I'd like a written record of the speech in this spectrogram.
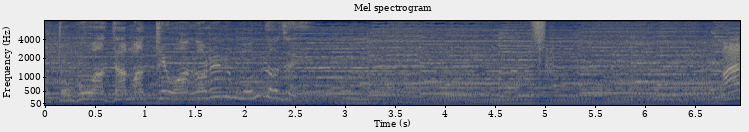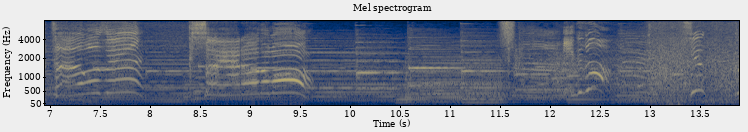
男は黙って別れるもんだぜ。また会おうぜクソ野郎ども行くぞ出航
